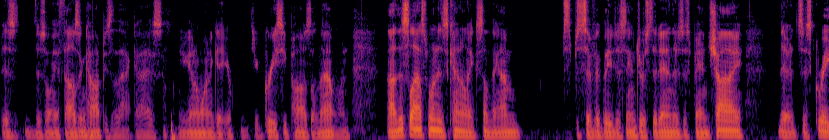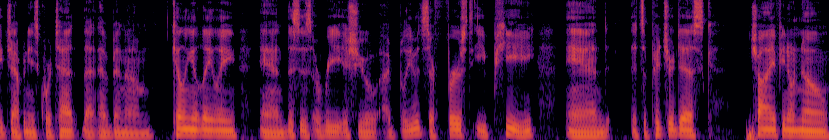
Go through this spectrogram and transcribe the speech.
is there's only a thousand copies of that guys. You're gonna want to get your your greasy paws on that one. Uh, this last one is kind of like something i'm specifically just interested in. There's this band chai. There's this great japanese quartet that have been um, killing it lately and this is a reissue. I believe it's their first ep and it's a picture disc. Chai if you don't know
